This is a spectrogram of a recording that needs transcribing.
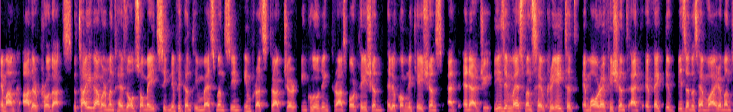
among other products. The Thai government has also made significant investments in infrastructure, including transportation, telecommunications, and energy. These investments have created a more efficient and effective business environment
